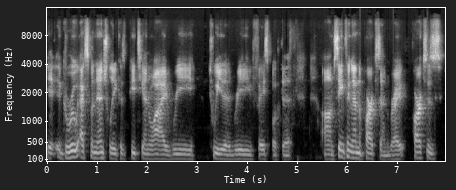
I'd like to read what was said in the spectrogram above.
it, it grew exponentially because PTNY retweeted, re-Facebooked it. Um, same thing on the parks end, right? Parks is,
